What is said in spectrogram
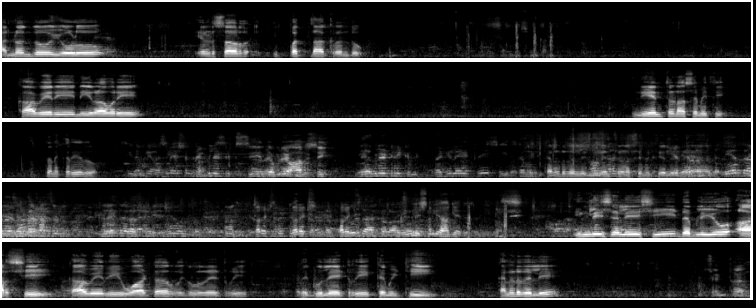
ಹನ್ನೊಂದು, ಏಳು, ಎರಡು ಸಾವಿರದ ಇಪ್ಪತ್ನಾಲ್ಕರಂದು. ಕಾವೇರಿ ನೀರಾವರಿ ನಿಯಂತ್ರಣ ಸಮಿತಿ. ಅಂತಾನೆ ಕರೆಯೋದು. C W R C regulatory committee regulatory ಕನ್ನಡದಲ್ಲಿ ನಿಯಂತ್ರಣ ಸಮಿತಿಯಲ್ಲಿ ನಿಯಂತ್ರಣ ಕರೆಕ್ಟ್ ಕರೆಕ್ಟ್ ಕರೆಕ್ಟ್ ಇಂಗ್ಲೀಷ್ನಲ್ಲಿ ಹಾಗೆ ಇದೆ ಇಂಗ್ಲಿಷ್ನಲ್ಲಿ C W R C Kaveri water regulatory regulatory committee. ಕನ್ನಡದಲ್ಲಿ ಸೆಂಟ್ರಲ್.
